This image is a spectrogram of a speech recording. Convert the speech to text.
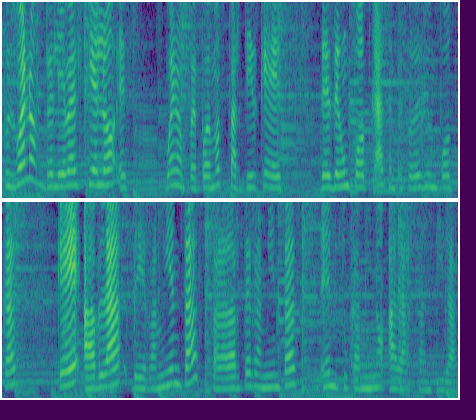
Pues bueno, Relieve al Cielo es, bueno, pues podemos partir que es desde un podcast, empezó desde un podcast que habla de herramientas para darte herramientas en tu camino a la santidad.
